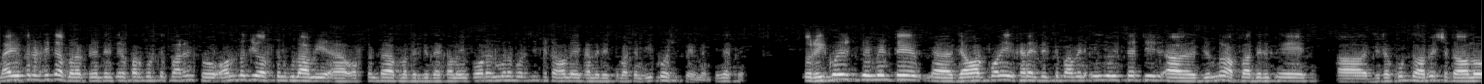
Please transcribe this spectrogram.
মাই রেফারেল থেকে আপনারা ফ্রেন্ডদেরকে রেফার করতে পারেন। তো অন্য যে অপশনগুলো আমি অপশনটা আপনাদেরকে দেখানো ইম্পর্টেন্ট মনে করছি সেটা হলো এখানে দেখতে পাচ্ছেন রিকোয়েস্ট পেমেন্ট ঠিক আছে? তো রিকোয়েস্ট পেমেন্টে যাওয়ার পরে এখানে দেখতে পাবেন এই ওয়েবসাইটটির জন্য আপনাদেরকে যেটা করতে হবে, সেটা হলো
